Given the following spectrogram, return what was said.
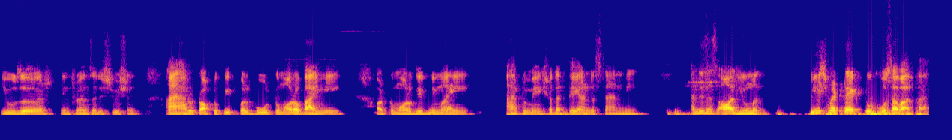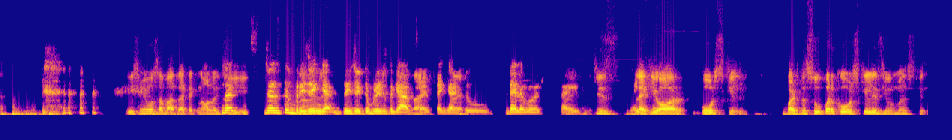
user influencer distribution i have to talk to people who tomorrow buy me or tomorrow give me money i have to make sure that they understand me and this is all human बीच में टेक टू वो सब आता है बीच में वो सब आता है टेक्नोलॉजी that's just the bridging gap bridge to bridge the gaps Right, i think and right. to deliver right which is Makes like sense. your core skill but the super core skill is human skill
